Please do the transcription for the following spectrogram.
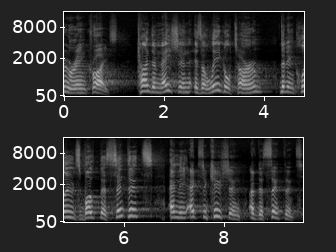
who are in Christ. Condemnation is a legal term that includes both the sentence and the execution of the sentence.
